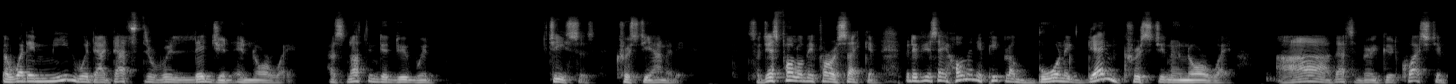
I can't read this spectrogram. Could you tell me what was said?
But what I mean with that, that's the religion in Norway. Has nothing to do with Jesus, Christianity. So just follow me for a second. But if you say, how many people are born again Christian in Norway? Ah, that's a very good question.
